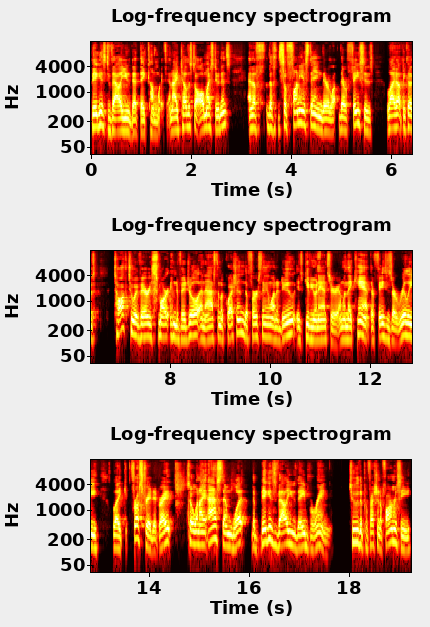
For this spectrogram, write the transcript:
biggest value that they come with. And i tell this to all my students and the, the, the funniest thing their their faces light up because talk to a very smart individual and ask them a question, the first thing they want to do is give you an answer. And when they can't, their faces are really like frustrated, right? So when I ask them what the biggest value they bring to the profession of pharmacy,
